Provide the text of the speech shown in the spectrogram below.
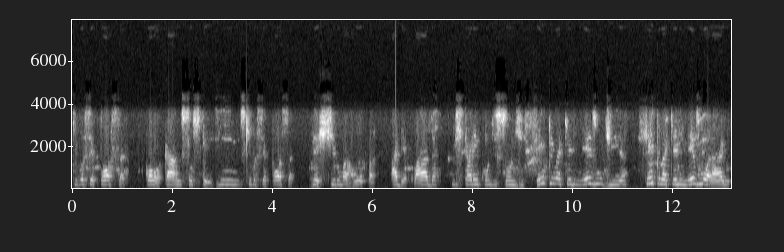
que você possa colocar os seus pezinhos, que você possa vestir uma roupa adequada, estar em condições de sempre naquele mesmo dia, sempre naquele mesmo horário,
